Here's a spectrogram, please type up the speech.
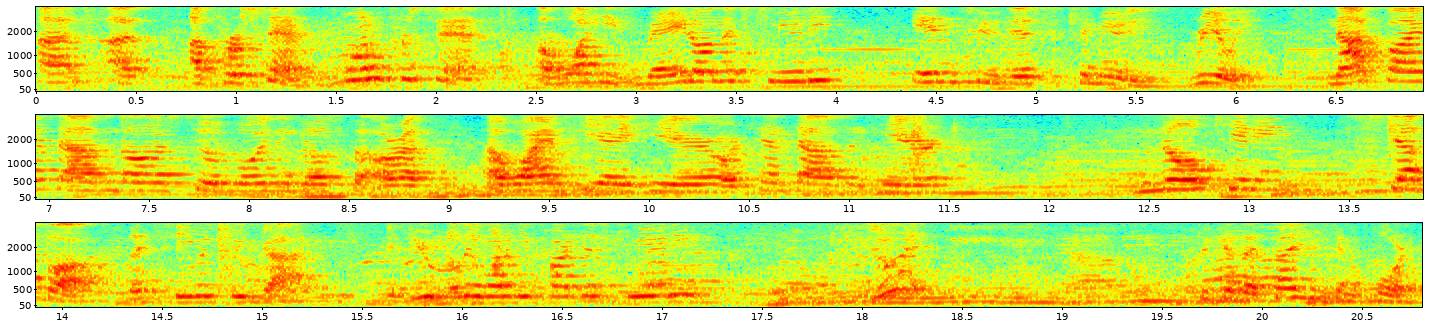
a, a, a percent, one percent of what he's made on this community into this community. Really, not five thousand dollars to a Boys and Girls Club or a, a YMCA here or ten thousand here. No kidding. Step up. Let's see what you got. If you really want to be part of this community, do it. Because I tell you, he can afford it.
